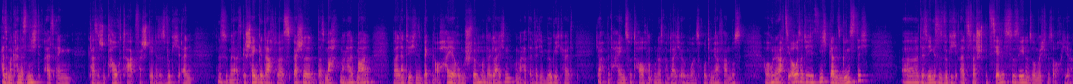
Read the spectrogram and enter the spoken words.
Also man kann das nicht als einen klassischen Tauchtag verstehen. Das ist wirklich ein, das ist mehr als Geschenk gedacht oder als Special. Das macht man halt mal, weil natürlich in diesem Becken auch Haie rumschwimmen und dergleichen. Und man hat einfach die Möglichkeit, ja, mit Haien zu tauchen, ohne dass man gleich irgendwo ins Rote Meer fahren muss. Aber 180 Euro ist natürlich jetzt nicht ganz günstig. Äh, deswegen ist es wirklich als was Spezielles zu sehen und so möchten wir es auch hier,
